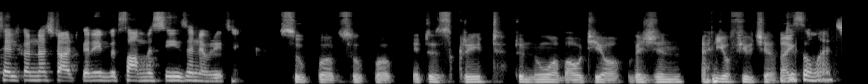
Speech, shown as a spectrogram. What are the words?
सेल करना स्टार्ट करें with pharmacies and everything Superb, superb. It is great to know about your vision and your future. Thank you so much.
